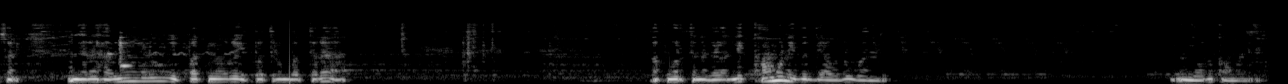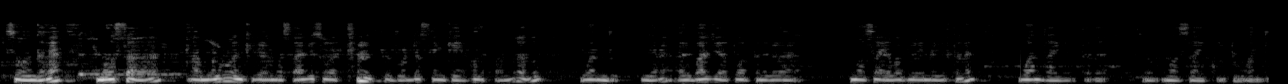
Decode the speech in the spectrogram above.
ಸರಿ ಅಂದ್ರೆ ಹದಿನೇಳು, ಇಪ್ಪತ್ಮೂರು, ಇಪ್ಪತ್ತೊಂಬತ್ತರ ಅಪವರ್ತನಗಳಲ್ಲಿ ಕಾಮನ್ ಇದ್ದದ್ದು ಯಾವುದು? ಒಂದು. ಮೂರು ಕಾಮನ್ ಸೊ ಹಂಗಾರೆ ಮೋಸ ಆ ಮೂರು ಅಂಕಿಗಳನ್ನ ಸಾಗಿಸುವ ಅತ್ಯಂತ ದೊಡ್ಡ ಸಂಖ್ಯೆ ಯಾವುದಪ್ಪ ಅಂದ್ರೆ ಅದು ಒಂದು. ಹಂಗಾರೆ ಅವಿಭಾಜ್ಯ ಅಪವರ್ತನಗಳ ಮೋಸ ಯಾವಾಗ್ಲೂ ಏನಾಗಿರ್ತದೆ? ಒಂದಾಗಿರ್ತದೆ. ಸೊ ಮೋಸ ಈಕ್ವಲ್ ಟು ಒಂದು.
